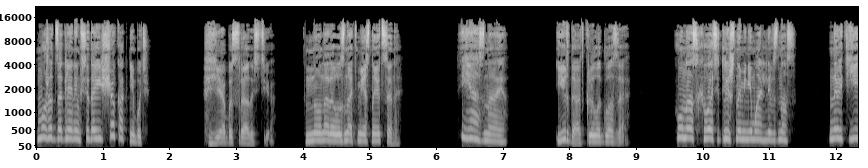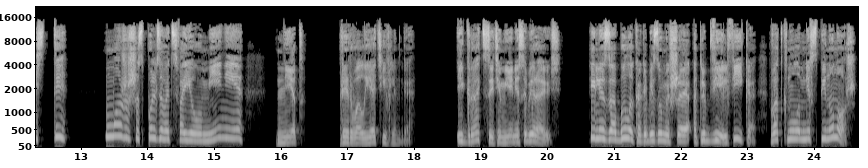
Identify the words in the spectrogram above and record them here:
«Может, заглянем сюда еще как-нибудь?» «Я бы с радостью. Но надо узнать местные цены». «Я знаю». Ирда открыла глаза. «У нас хватит лишь на минимальный взнос. Но ведь есть ты. Можешь использовать свое умение...» «Нет», — прервал я Тифлинга. «Играть с этим я не собираюсь. Или забыла, как обезумевшая от любви эльфийка воткнула мне в спину нож?»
